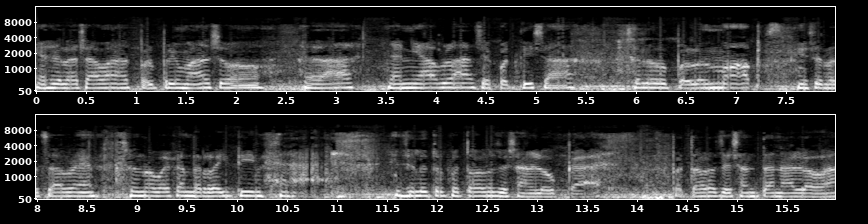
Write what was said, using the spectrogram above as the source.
Ya se las sábanas por primazo, ¿verdad? Ya ni habla, se cotiza. Saludos por los mobs, y se lo saben. Eso no bajan de rating. y saludos para todos los de San Lucas, para todos los de Santana Loa.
